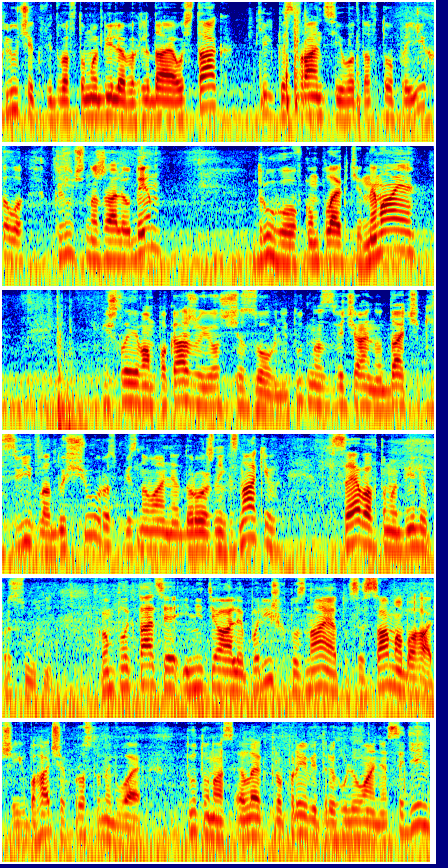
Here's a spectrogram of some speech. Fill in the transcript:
Ключик від автомобіля виглядає ось так. Тільки з Франції от авто приїхало. Ключ, на жаль, один. Другого в комплекті немає. Пішли, я вам покажу його ще ззовні. Тут у нас, звичайно, датчики світла, дощу, розпізнавання дорожніх знаків. Все в автомобілі присутнє. Комплектація Initiale Паріж, хто знає, то це сама багатша. Їх багатших просто не буває. Тут у нас електропривід регулювання сидінь.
